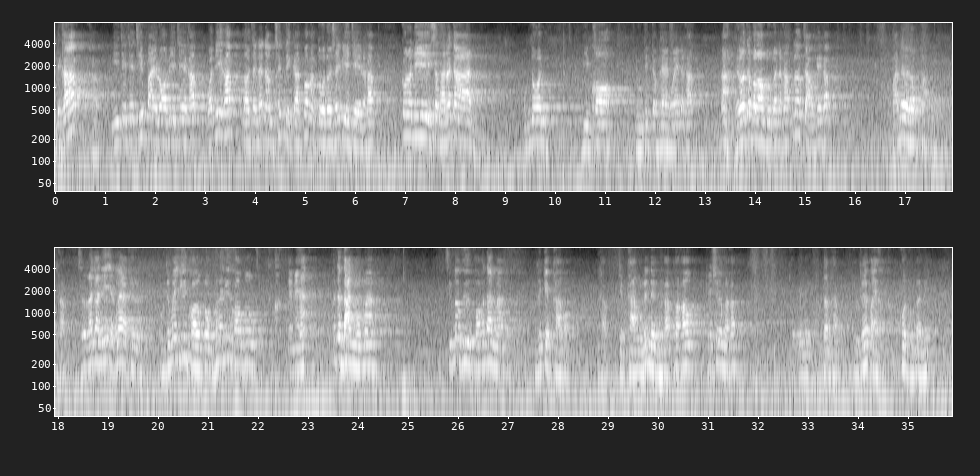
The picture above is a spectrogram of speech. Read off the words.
วัสดีครับ ครับ BJJ ทิปไปรอ BJJ ครับ วันนี้ครับเราจะแนะนำเทคนิคการป้องกันตัวโดยใช้ BJJ นะครับ กรณีสถานการณ์ ผมโดนบีบคออยู่ติดกำแพงไว้นะครับ อะเดี๋ยวเราจะมาลองดูกันนะครับ เริ่มจากโอเคครับพาร์ทเนอร์เราผลักนะครับสถานการณ์นี้อย่างแรกคือ ผมจะไม่ยื่นคอตรงๆเพราะถ้ายื่นคอตรงๆเห็นไหมฮะเขาจะดันผมมา สิ่งนั้นคือพอเขาดันมาผมจะเก็บคางออก นะครับเก็บคางลงนิดนึงนะครับพอเขาเพรสเชอร์มาครับเก็บนิดนึงถูกต้องครับผมจะไม่ไปกดผมแบบนี้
